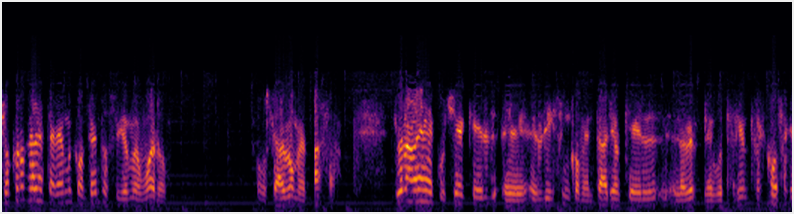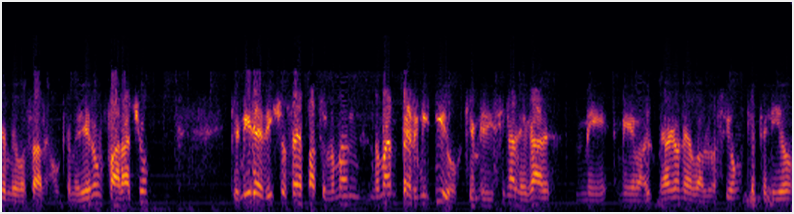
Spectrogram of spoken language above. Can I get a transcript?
Yo creo que él estaría muy contento si yo me muero o si algo me pasa. Yo una vez escuché que él, eh, él dice un comentario que él, le, le gustarían tres cosas que me gozaran, o que me dieron faracho, que mire, dicho sea de paso, no me han, no me han permitido que medicina legal me, me, me haga una evaluación que he tenido,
